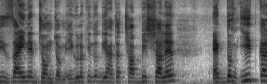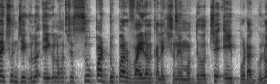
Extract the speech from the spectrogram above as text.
ডিজাইনের জমজম। এগুলো কিন্তু দুই হাজার ছাব্বিশ সালের একদম ঈদ কালেকশন যেগুলো, এগুলো হচ্ছে সুপার ডুপার ভাইরাল কালেকশনের মধ্যে হচ্ছে এই প্রোডাক্টগুলো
